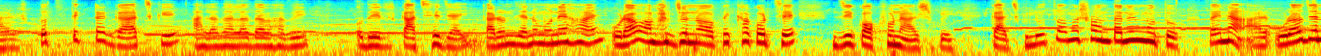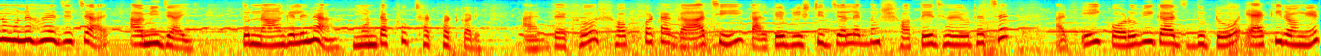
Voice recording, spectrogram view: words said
আর প্রত্যেকটা গাছকে আলাদা আলাদাভাবে ওদের কাছে যাই। কারণ যেন মনে হয় ওরাও আমার জন্য অপেক্ষা করছে যে কখন আসবে। গাছগুলো তো আমার সন্তানের মতো। তাই না? আর ওরাও যেন মনে হয় যে চায়, আমি যাই। তো না গেলে না মনটা খুব ছটফট করে। আর দেখো, সব কটা গাছই কালকের বৃষ্টির জলে একদম সতেজ হয়ে উঠেছে। আর এই করবি গাছ দুটো একই রঙের,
